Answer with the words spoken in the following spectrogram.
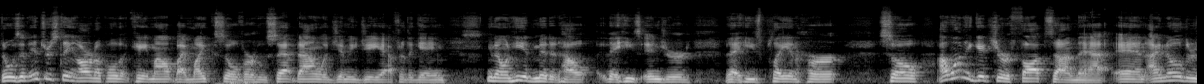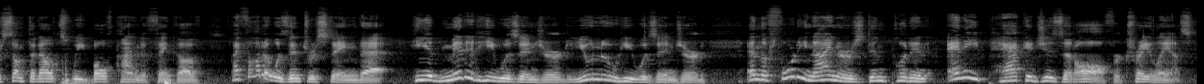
there was an interesting article that came out by mike silver who sat down with jimmy g after the game you know and he admitted how that he's injured that he's playing hurt so I want to get your thoughts on that. And I know there's something else we both kind of think of. I thought it was interesting that he admitted he was injured. You knew he was injured. And the 49ers didn't put in any packages at all for Trey Lance.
